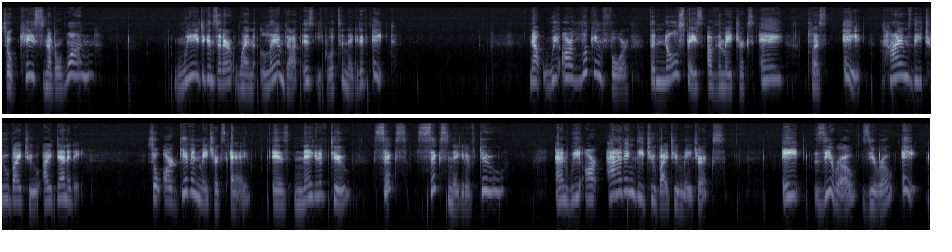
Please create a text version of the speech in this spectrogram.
So case number one, we need to consider when lambda is equal to negative 8. Now, we are looking for the null space of the matrix A plus 8 times the 2 by 2 identity. So our given matrix A is negative 2, 6, 6, negative 2, and we are adding the 2 by 2 matrix, 8, 0, 0, 8.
